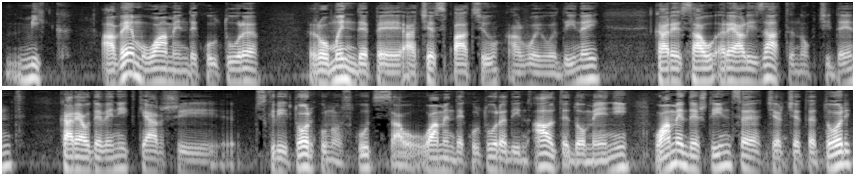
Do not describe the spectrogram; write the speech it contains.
mic. Avem oameni de cultură români de pe acest spațiu al Voivodinei care s-au realizat în Occident, care au devenit chiar și scriitori cunoscuți sau oameni de cultură din alte domenii, oameni de știință, cercetători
